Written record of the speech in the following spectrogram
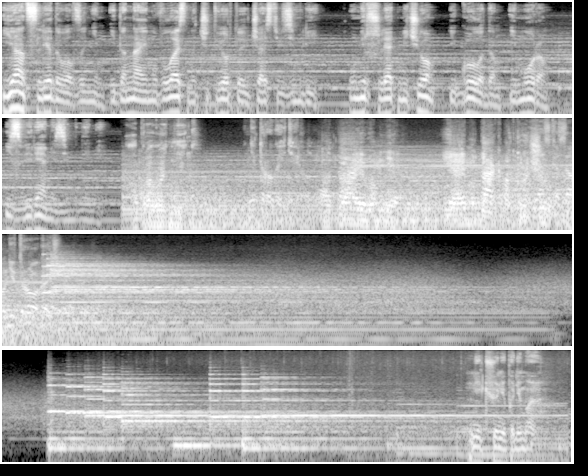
Я отследовал за ним, и дана ему власть над четвертой частью земли, умершлять мечом и голодом, и мором, и зверями земными. А проводник? Не трогайте. Отдай его мне. Я ему так подкручу. Я сказал не трогать. Ничего не понимаю.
